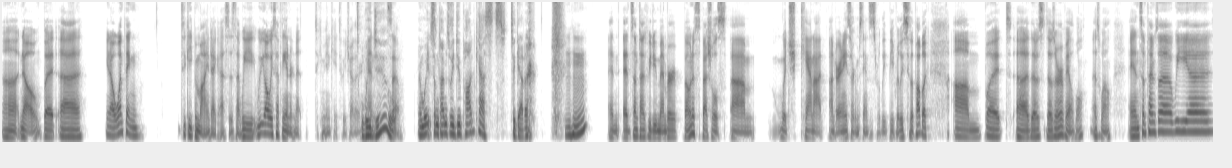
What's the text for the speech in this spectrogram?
uh no, but uh you know one thing to keep in mind, I guess, is that we we always have the internet to communicate to each other. We And do. So, and we sometimes we do podcasts together. hmm and and sometimes we do member bonus specials, um, which cannot under any circumstances really be released to the public. Um, but uh, those those are available as well. And sometimes uh, we uh,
